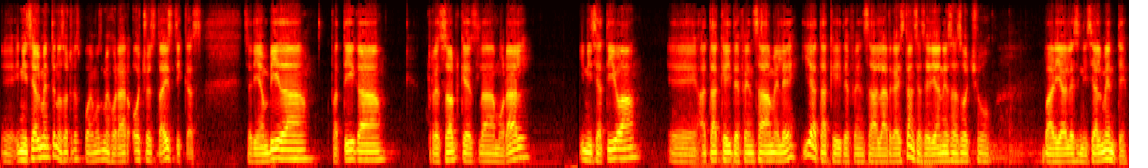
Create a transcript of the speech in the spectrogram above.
Eh, inicialmente nosotros podemos mejorar ocho estadísticas. Serían vida, fatiga, resolve, que es la moral, iniciativa, eh, ataque y defensa a melee y ataque y defensa a larga distancia. Serían esas ocho variables inicialmente.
